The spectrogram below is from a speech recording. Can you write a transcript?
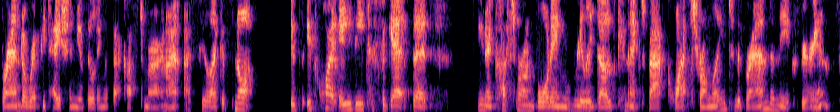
brand or reputation you're building with that customer. And I, I feel like it's not, it's, it's quite easy to forget that, you know, customer onboarding really does connect back quite strongly to the brand and the experience.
